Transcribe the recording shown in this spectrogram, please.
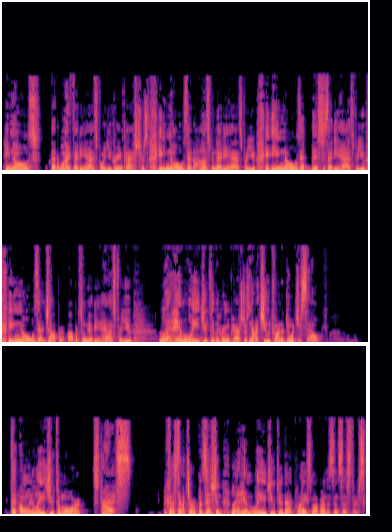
He knows that wife that he has for you, green pastures. He knows that husband that he has for you. He, he knows that business that he has for you. He knows that job opportunity that he has for you. Let him lead you to the green pastures, not you trying to do it yourself. That only leads you to more stress because that's not your position. Let him lead you to that place, my brothers and sisters.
